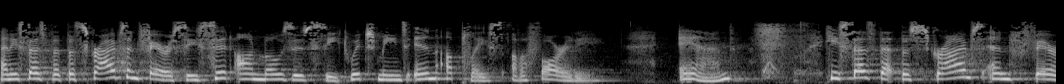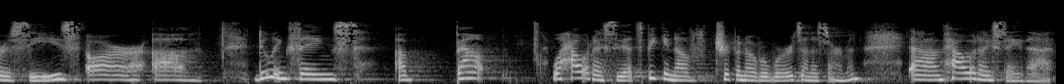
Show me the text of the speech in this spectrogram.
And he says that the scribes and Pharisees sit on Moses' seat, which means in a place of authority. And he says that the scribes and Pharisees are um, doing things about well, how would I say that? Speaking of tripping over words in a sermon, um, how would I say that?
